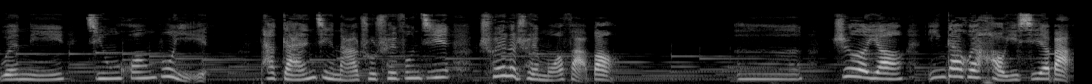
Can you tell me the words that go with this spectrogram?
温妮惊慌不已。她赶紧拿出吹风机，吹了吹魔法棒。嗯。这样应该会好一些吧，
